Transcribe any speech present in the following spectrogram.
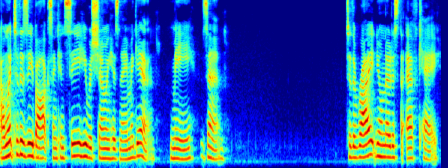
I went to the Z box and can see he was showing his name again me, Zen. To the right, you'll notice the FK.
